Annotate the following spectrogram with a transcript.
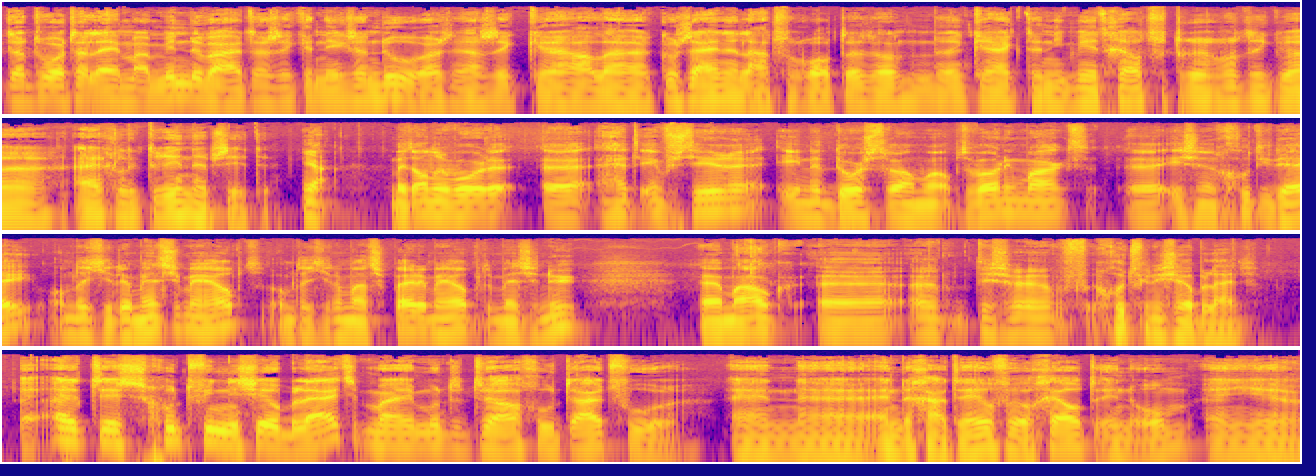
dat wordt alleen maar minder waard als ik er niks aan doe. Als, als ik eh, alle kozijnen laat verrotten... Dan, dan krijg ik er niet meer het geld voor terug... wat ik eh, eigenlijk erin heb zitten. Ja, met andere woorden, eh, het investeren in het doorstromen op de woningmarkt is een goed idee. Omdat je er mensen mee helpt, omdat je de maatschappij ermee helpt, de mensen nu. Maar ook, het is goed financieel beleid. Eh, Het is goed financieel beleid, maar je moet het wel goed uitvoeren. En, eh, en er gaat heel veel geld in om. En je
